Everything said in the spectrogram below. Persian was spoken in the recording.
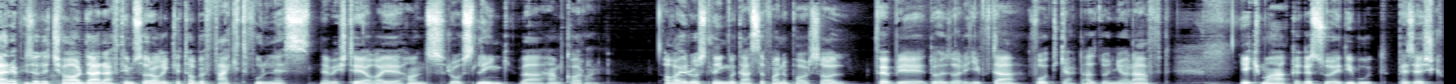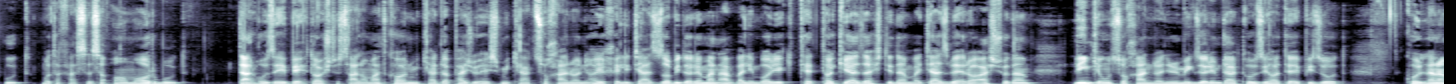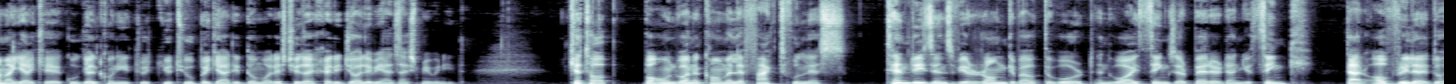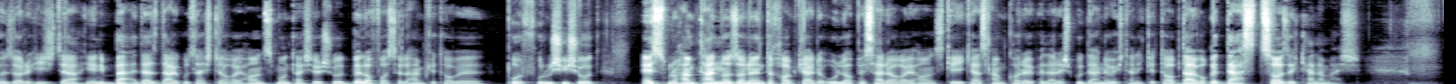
در اپیزود 14 رفتیم سراغ کتاب Factfulness نوشته آقای هانس روسلینگ و همکاران. آقای روسلینگ متاسفانه پارسال فوریه 2017 فوت کرد از دنیا رفت. یک محقق سوئدی بود پزشک بود متخصص آمار بود. در حوزه بهداشت و سلامت کار می‌کرد و پژوهش می‌کرد. سخنرانی های خیلی جذابی داره. من اولین بار یک TED Talk ی ازش دیدم و جذب ارائهش شدم. لینک اون سخنرانی رو می‌گذاریم در توضیحات اپیزود. کلا هم اگر که گوگل کنید یوتیوب بگردید دنبالش چیزهای خیلی جالبی ازش می‌بینید. کتاب با عنوان کامل Factfulness 10 Reasons We're Wrong About the World and Why Things Are Better Than You Think در آوریل 2018 یعنی بعد از درگذشت آقای هانس منتشر شد. بلافاصله هم کتاب پرفروشی شد. اسم رو هم تنازانه انتخاب کرده اولا پسر آقای هانس که یکی از همکارای پدرش بود در نوشتن کتاب. در واقع دستساز کلمش.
